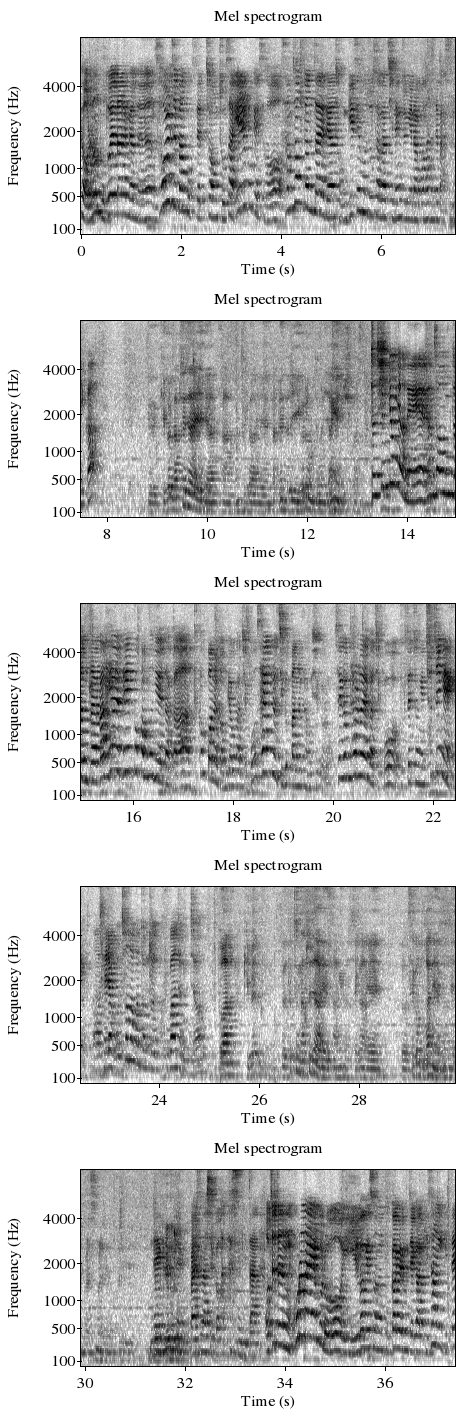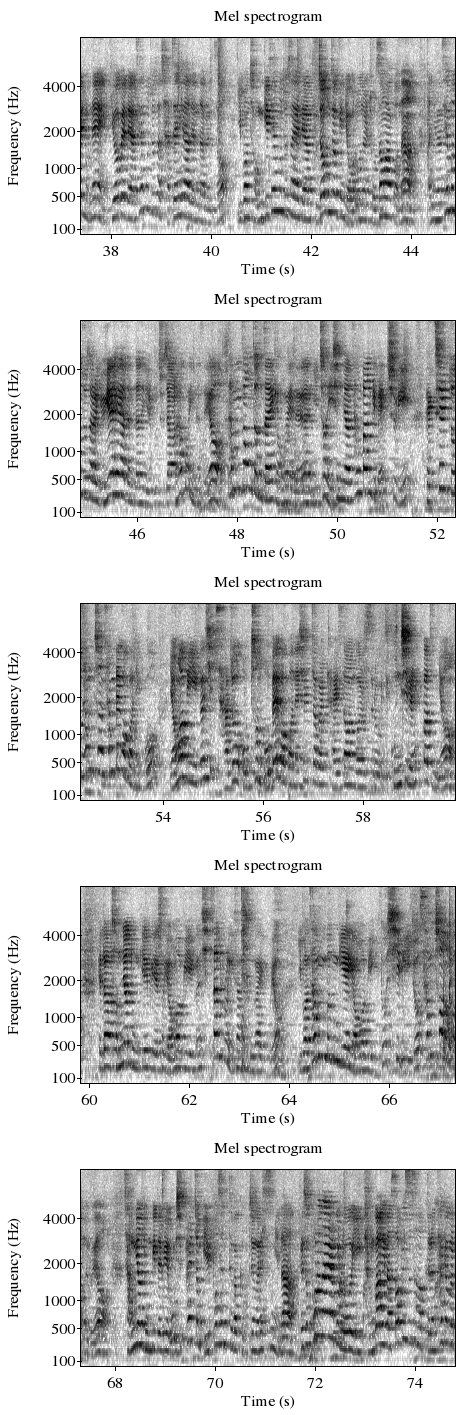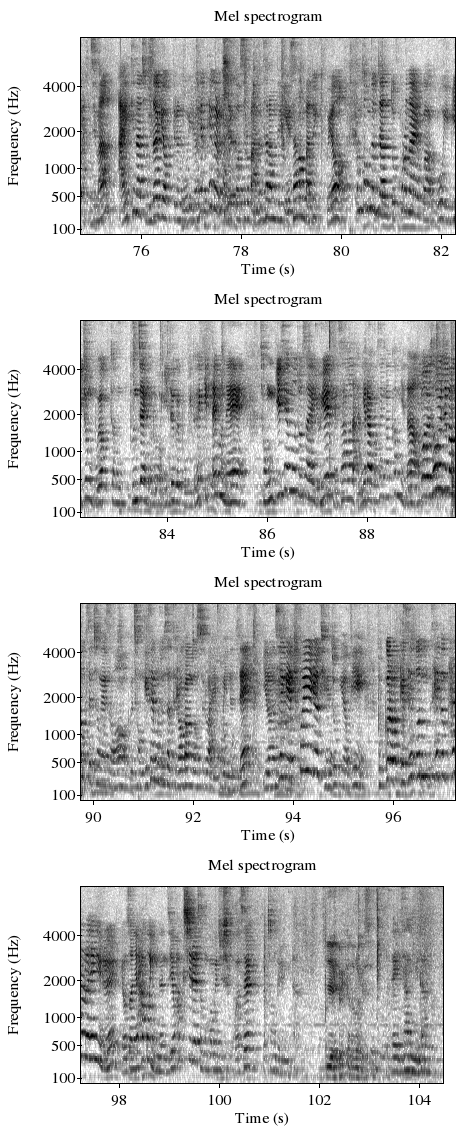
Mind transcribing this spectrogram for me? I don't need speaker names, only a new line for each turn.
그 언론 보도에 따르면은 서울지방국세청 조사 1국에서 삼성전자에 대한 정기 세무조사가 진행 중이라고 하는데 맞습니까?
그 개별 납세자에 대한 사항은 제가 예, 답변드리기 어려운 점을 주시기 바랍니다.
2016년에 삼성전자가 해외 페이퍼 컴퍼니에다가 특허권을 넘겨가지고 사용료 지급받는 방식으로 세금 탈루해가지고 국세청에 추징액 어, 대략 5천억 원 정도 부과한 적 있죠.
또한 개별 그 특정 납세자의 사항이라서 제가 예, 그 세금 부과 내용은 예, 말씀을 드리기
네, 그렇게 말씀하실 것 같았습니다. 어쨌든 코로나19로 이 일각에서는 국가 경제가 비상이기 때문에 기업에 대한 세무조사 자제해야 된다면서 이번 정기 세무조사에 대한 부정적인 여론을 조성하거나 아니면 세무조사를 유예해야 된다는 일부 주장을 하고 있는데요. 삼성전자의 경우에는 2020년 상반기 매출이 107조 3,300억 원이고 영업이익은 14조 5,500억 원의 실적을 달성한 것으로 이제 공시를 했거든요. 게다가 전년 동기에 비해서 영업이익은 13% 이상 증가했고요. 이번 3분기의 영업이익도 12조 3천억 원으로요. 작년 동기 대비 58.1%가 급증을 했습니다. 그래서 코로나19로 이 관광이나 서비스 산업들은 타격을 받지만 IT나 전자기업들은 오히려 혜택을 받을 것으로 많은 사람들이 예상한 바도 있고요. 삼성전자는 또 코로나19하고 이 미중 무역 전 분쟁으로 이득을 보기도 했기 때문에 정기 세무조사의 유예 대상은 아니라고 생각 합니다. 이번에 서울지방국세청에서 그 정기 세무조사 들어간 것으로 알고 있는데 이런 세계 초일류 제조기업이 부끄럽게 세금, 세금 탈루 행위를 여전히 하고 있는지 확실히 점검해 주실 것을 요청드립니다.
예 그렇게 하도록 하겠습니다.
네, 이상입니다.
